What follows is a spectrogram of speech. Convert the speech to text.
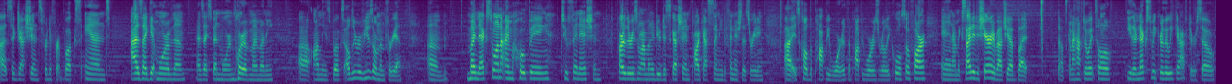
uh, suggestions for different books, and as I get more of them, as I spend more and more of my money uh, on these books, I'll do reviews on them for you. Um, my next one, I'm hoping to finish, and part of the reason why I'm going to do discussion podcasts, I need to finish this reading. Uh, it's called The Poppy War. The Poppy War is really cool so far, and I'm excited to share it about you, but that's going to have to wait till either next week or the week after. So,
